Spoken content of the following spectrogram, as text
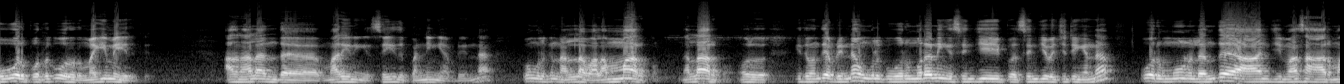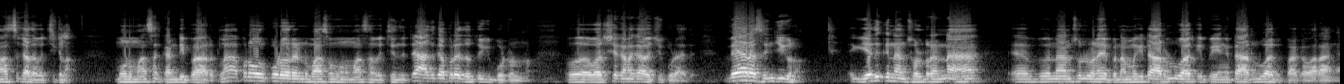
ஒவ்வொரு பொருளுக்கும் ஒரு ஒரு மகிமை இருக்குது அதனால் அந்த மாதிரி நீங்கள் செய்து பண்ணீங்க அப்படின்னா உங்களுக்கு நல்ல வளமாக இருக்கும். நல்லா இருக்கும். ஒரு இது வந்து எப்படின்னா உங்களுக்கு ஒரு முறை நீங்கள் செஞ்சு இப்போ செஞ்சு வச்சுட்டிங்கன்னா ஒரு மூணுலேருந்து அஞ்சு மாதம் ஆறு மாதத்துக்கு அதை வச்சுக்கலாம். மூணு மாதம் கண்டிப்பாக இருக்கலாம். அப்புறம் ஒரு கூட ரெண்டு மாதம் மூணு மாதம் வச்சுருந்துட்டு அதுக்கப்புறம் இதை தூக்கி போட்டுடணும். வருஷ கணக்காக வச்சுக்கூடாது. வேறு செஞ்சுக்கணும். எதுக்கு நான் சொல்கிறேன்னா இப்போ நான் சொல்லுவேனே இப்போ நம்மக்கிட்ட அருள்வாக்கு இப்போ என்கிட்ட அருள்வாக்கு பார்க்க வராங்க.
